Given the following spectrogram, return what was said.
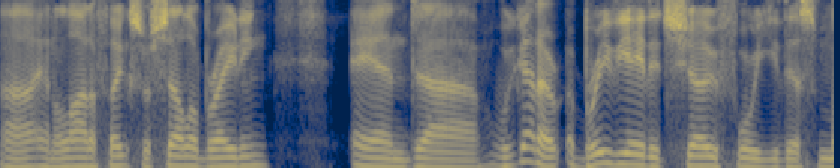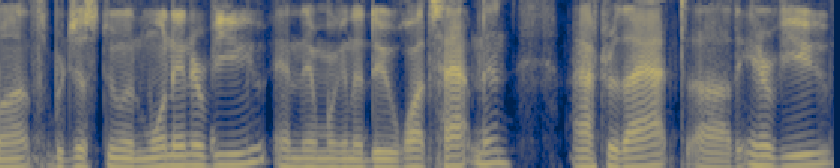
uh, and a lot of folks are celebrating. And uh, we've got an abbreviated show for you this month. We're just doing one interview, and then we're going to do what's happening. After that, uh, the interview,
